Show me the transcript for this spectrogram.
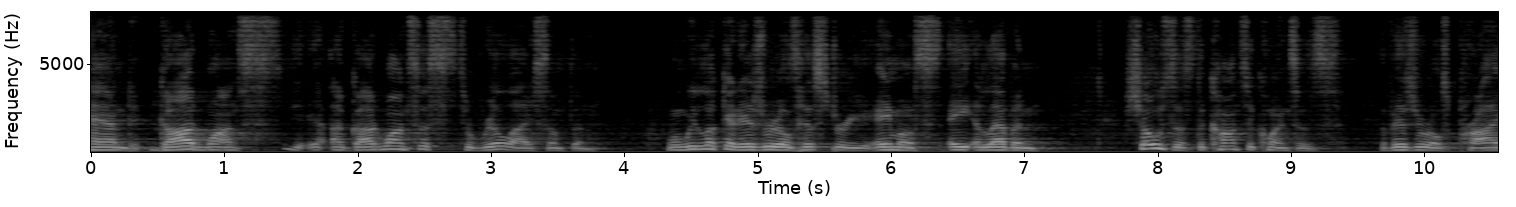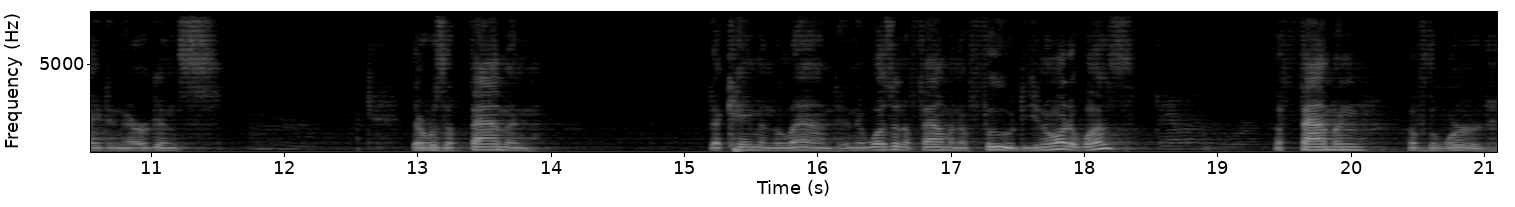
And God wants, uh, God wants us to realize something. When we look at Israel's history, Amos 8:11 shows us the consequences of Israel's pride and arrogance. There was a famine that came in the land, and it wasn't a famine of food. Do you know what it was? A famine of the word.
